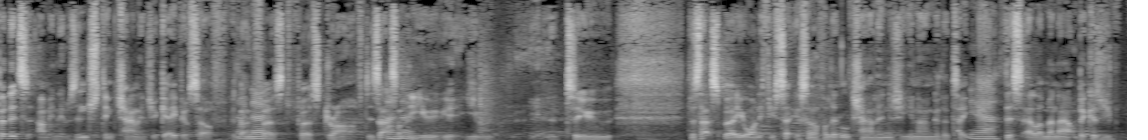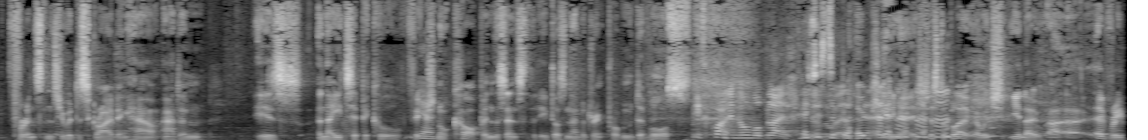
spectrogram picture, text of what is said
But it's, I mean, it was an interesting challenge you gave yourself with I that know. first first draft. Is that I something you, you, you to does that spur you on if you set yourself a little challenge? You know, I'm going to take Yeah. this element out because you, for instance, you were describing how Adam is an atypical fictional cop in the sense that he doesn't have a drink problem, a divorce. He's quite a normal bloke. in It's just a bloke, Yeah. yeah, it's just a bloke. Which you know, uh, every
